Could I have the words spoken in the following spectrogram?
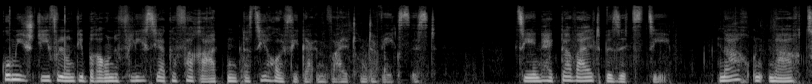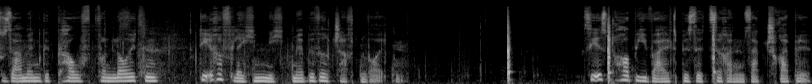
Gummistiefel und die braune Fließjacke verraten, dass sie häufiger im Wald unterwegs ist. Zehn Hektar Wald besitzt sie. Nach und nach zusammen gekauft von Leuten, die ihre Flächen nicht mehr bewirtschaften wollten. Sie ist Hobbywaldbesitzerin, sagt Schröppel,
